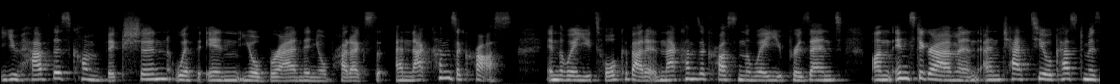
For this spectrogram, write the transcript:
you have this conviction within your brand and your products and that comes across in the way you talk about it and that comes across in the way you present on instagram and, and chat to your customers.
